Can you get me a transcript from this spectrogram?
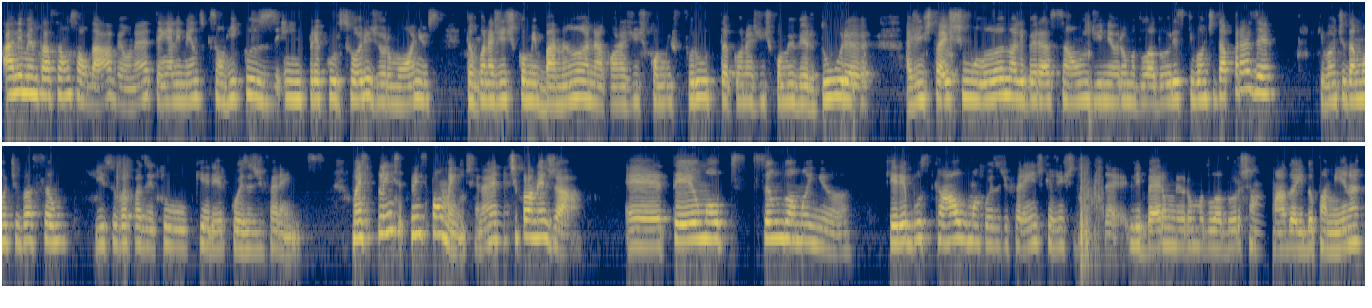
A alimentação saudável, né? Tem alimentos que são ricos em precursores de hormônios. Então, quando a gente come banana, quando a gente come fruta, quando a gente come verdura, a gente está estimulando a liberação de neuromoduladores que vão te dar prazer, que vão te dar motivação. Isso vai fazer tu querer coisas diferentes. Mas principalmente, né, te planejar, é, ter uma opção do amanhã, querer buscar alguma coisa diferente, que a gente é, libera um neuromodulador chamado aí dopamina,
